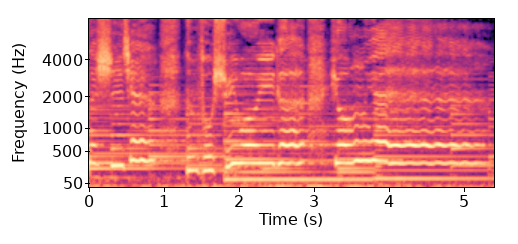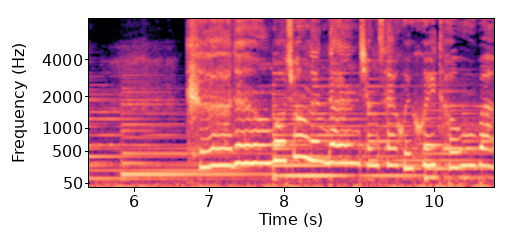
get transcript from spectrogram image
的时间？能否许我一个永远？可能我撞了南墙才会回头吧。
